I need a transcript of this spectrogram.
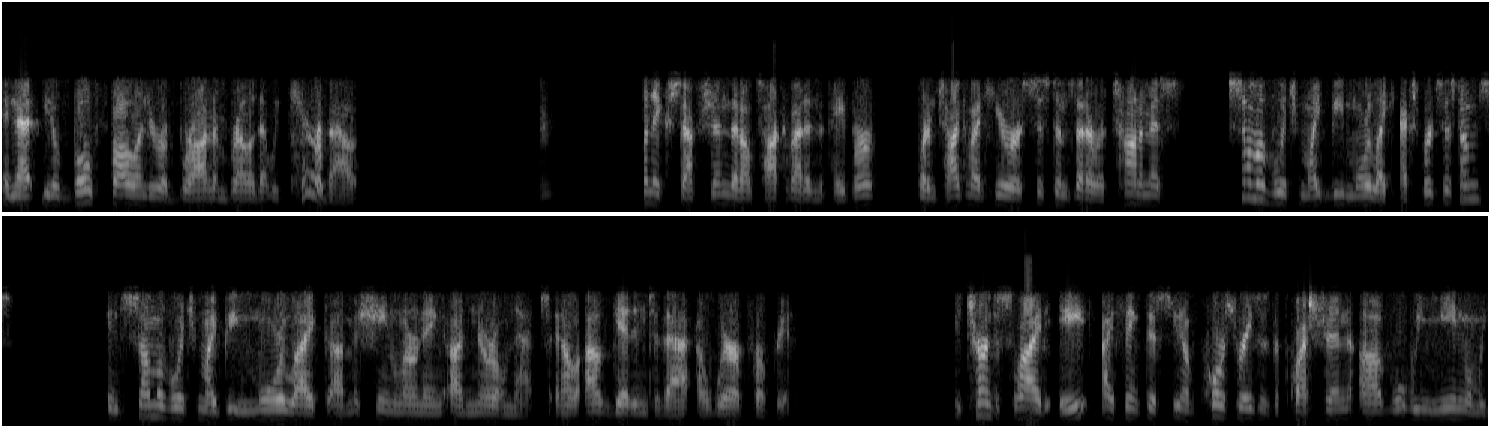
and that you know both fall under a broad umbrella that we care about. One exception that I'll talk about in the paper. What I'm talking about here are systems that are autonomous, some of which might be more like expert systems, and some of which might be more like uh, machine learning uh, neural nets. And I'll, I'll, get into that uh, where appropriate you turn to slide eight, I think this, you know, of course, raises the question of what we mean when we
